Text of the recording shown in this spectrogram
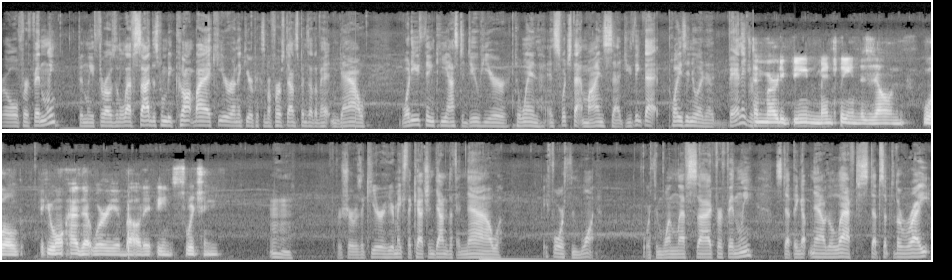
Roll for Finley. Finley throws to the left side. This one will be caught by Akira, and Akira picks up a first down, spins out of a hit, and now, what do you think he has to do here to win and switch that mindset? Do you think that plays into an advantage? Him already being mentally in the zone will, if you won't have that worry about it being switching. Mm-hmm. For sure, as Akira here makes the catch and down to the and now a fourth and one. Fourth and one left side for Finley. Stepping up now to the left, steps up to the right.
